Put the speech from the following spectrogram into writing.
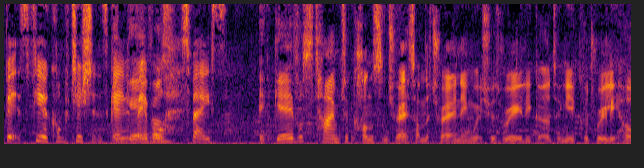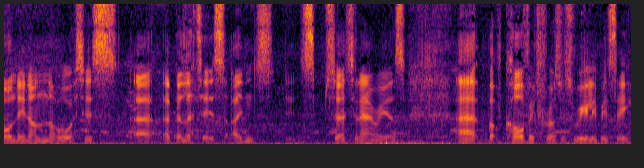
bits, fewer competitions gave a bit gave more space. It gave us time to concentrate on the training, which was really good, and you could really hone in on the horse's uh, abilities in s- certain areas. Uh, but COVID for us was really busy.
